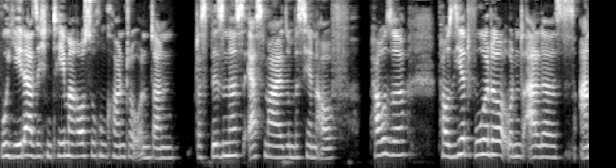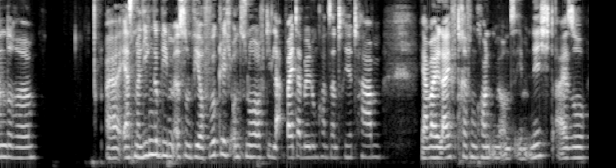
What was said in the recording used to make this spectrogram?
wo jeder sich ein Thema raussuchen konnte und dann das Business erstmal so ein bisschen auf Pause pausiert wurde und alles andere äh, erstmal liegen geblieben ist und wir auch wirklich uns nur auf die Weiterbildung konzentriert haben. Ja, weil live treffen konnten wir uns eben nicht. Also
